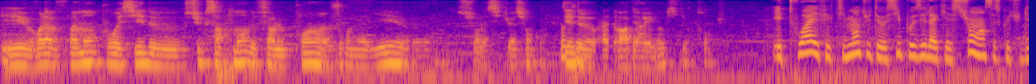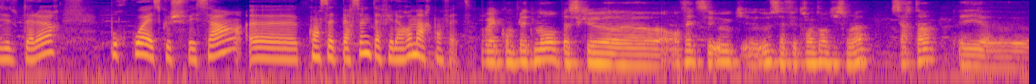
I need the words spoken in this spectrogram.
et voilà, vraiment pour essayer de succinctement de faire le point journalier euh, sur la situation. Quoi. Et d'avoir des réunions qui durent trop. Et toi, effectivement, tu t'es aussi posé la question, hein, c'est ce que tu disais tout à l'heure, pourquoi est-ce que je fais ça euh, quand cette personne t'a fait la remarque en fait Ouais, complètement, parce que euh, en fait, c'est eux, eux, ça fait 30 ans qu'ils sont là, certains, et euh,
